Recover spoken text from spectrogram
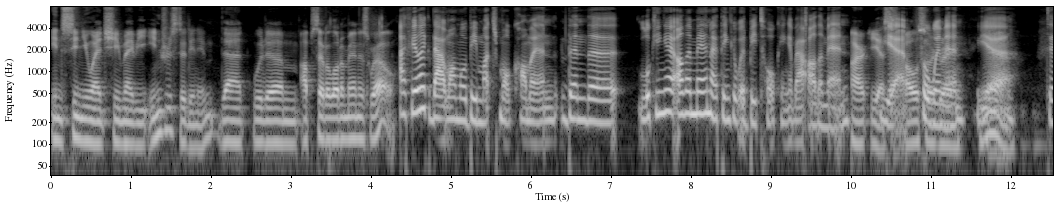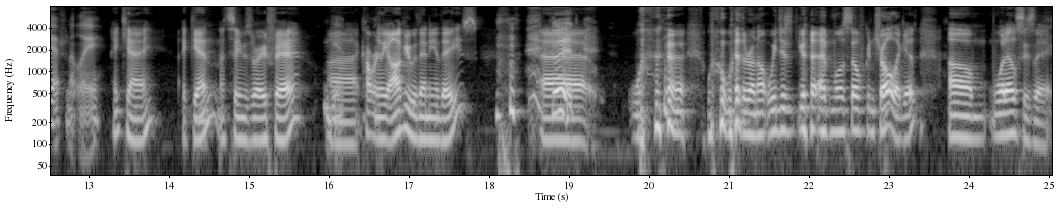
insinuates she may be interested in him, that would um, upset a lot of men as well. I feel like that one will be much more common than the looking at other men. I think it would be talking about other men. I, yes, yeah, I also for women. Yeah, definitely. Okay. Again, that seems very fair. Yeah. Uh, can't really argue with any of these. Uh, whether or not we just gotta have more self control, I guess. Um, what else is there?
